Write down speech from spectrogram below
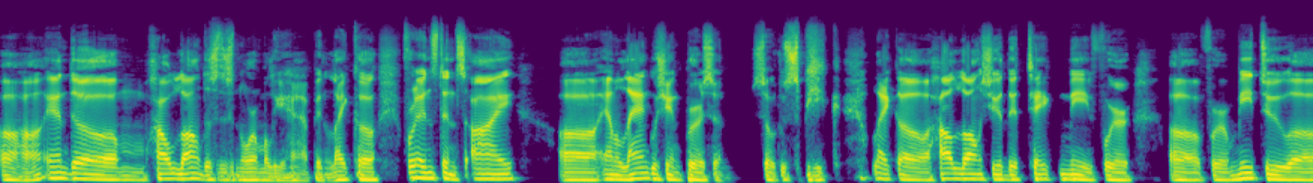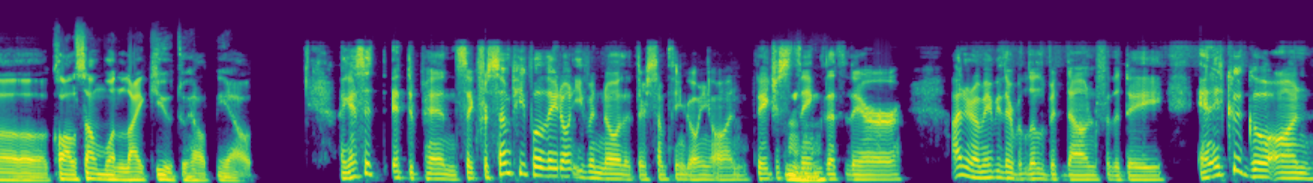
Uh huh. And um, how long does this normally happen? Like, uh, for instance, I uh, am a languishing person, so to speak. Like, uh, how long should it take me for uh, for me to uh, call someone like you to help me out? I guess it, it depends. Like for some people, they don't even know that there's something going on. They just mm-hmm. think that they're, I don't know, maybe they're a little bit down for the day. And it could go on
